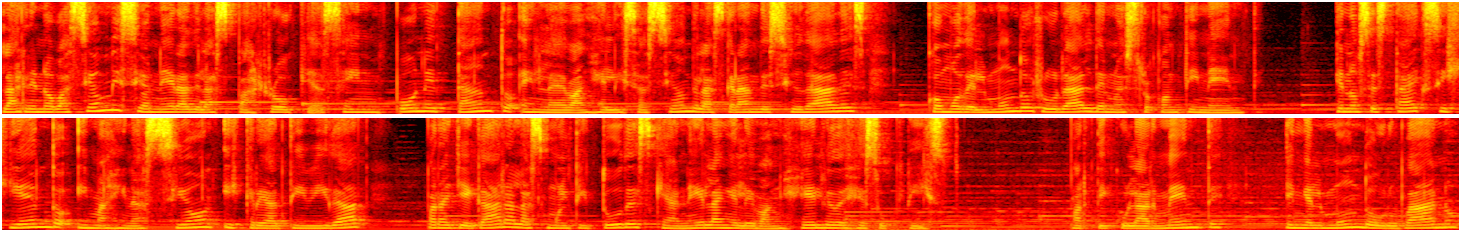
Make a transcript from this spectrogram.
La renovación misionera de las parroquias se impone tanto en la evangelización de las grandes ciudades como del mundo rural de nuestro continente, que nos está exigiendo imaginación y creatividad para llegar a las multitudes que anhelan el Evangelio de Jesucristo. Particularmente en el mundo urbano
